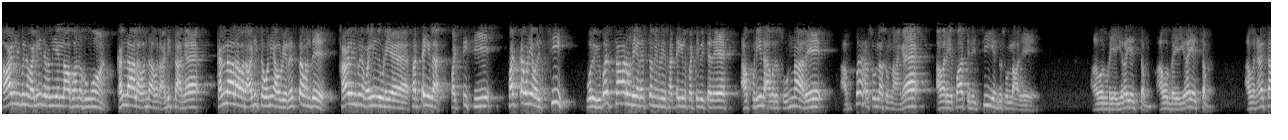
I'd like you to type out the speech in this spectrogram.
ஹாலிபின் வலீத் ரலியல்லாஹு அன்ஹுவும் கல்லால வந்து அவர் அடிச்சாங்க. கல்லால அவர் அடிச்ச உடனே அவருடைய ரத்தம் வந்து ஹாலிபின் வலீதுடைய சட்டையில பட்டுச்சு. பட்டவனே அவர் சீ ஒரு விபச்சாருடைய ரத்தம் என்னுடைய சட்டையில் பட்டு விட்டது அப்படின்னு அவர் சொன்னாரு. அப்ப ரசூல்லா சொன்னாங்க அவரை பார்த்து நீ என்று சொல்லாதே. அவருடைய இரையச்சம் அவருடைய இரையச்சம் அவர் நினைச்சா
